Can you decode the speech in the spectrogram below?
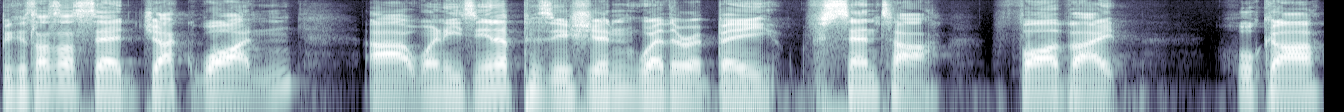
Because as I said, Jack Wighton, uh, when he's in a position, whether it be centre, five eight, hooker,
